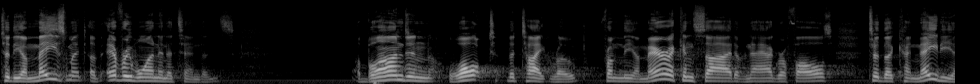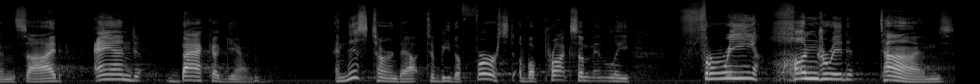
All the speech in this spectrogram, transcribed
To the amazement of everyone in attendance, Blondin walked the tightrope from the American side of Niagara Falls to the Canadian side and back again. And this turned out to be the first of approximately 300 times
